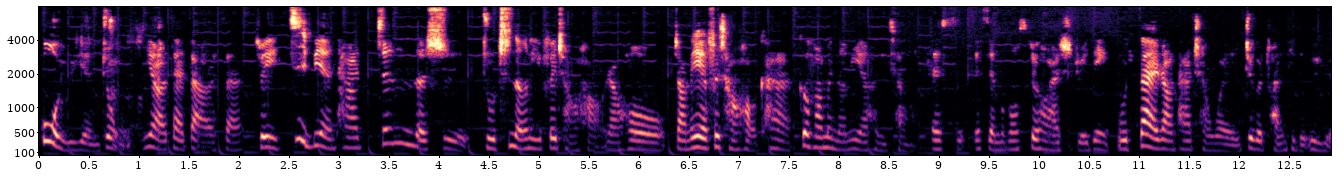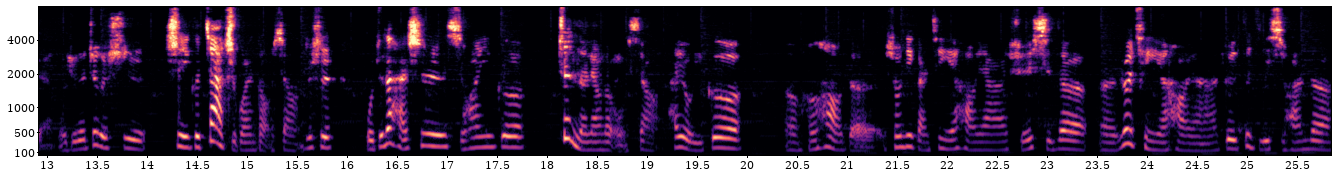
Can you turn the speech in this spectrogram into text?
过于严重，一而再再而三，所以即便他真的是主持能力非常好，然后长得也非常好看，各方面能力也很强，S S M 公司最后还是决定不再让他成为这个团体的一员。我觉得这个是是一个价值观导向，就是我觉得还是喜欢一个正能量的偶像，他有一个。嗯，很好的兄弟感情也好呀，学习的呃热情也好呀，对自己喜欢的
